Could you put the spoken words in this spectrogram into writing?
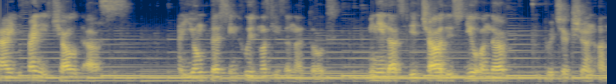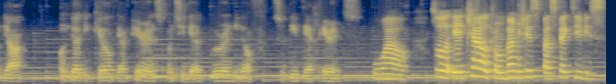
I define a child as a young person who is not yet an adult meaning that a child is still under protection and they are under the care of their parents until they are grown enough to leave their parents. Wow. So a child from Bamise's perspective is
